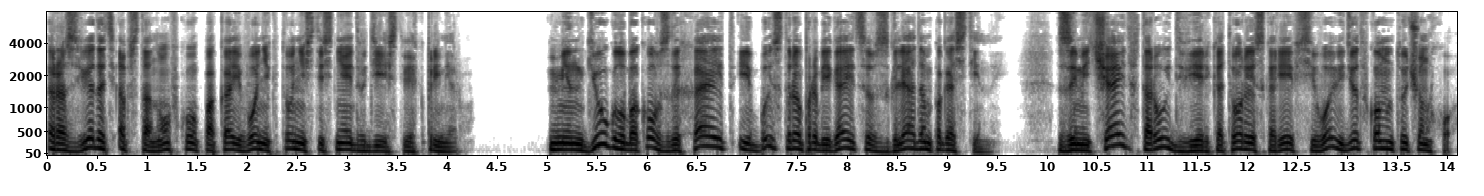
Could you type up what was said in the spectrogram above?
разведать обстановку, пока его никто не стесняет в действиях, к примеру. Мингю глубоко вздыхает и быстро пробегается взглядом по гостиной замечает вторую дверь, которая, скорее всего, ведет в комнату Чонхо.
